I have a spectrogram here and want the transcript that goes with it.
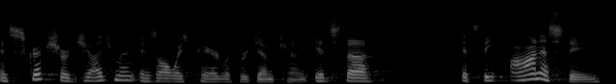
In Scripture, judgment is always paired with redemption. It's the, it's the honesty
